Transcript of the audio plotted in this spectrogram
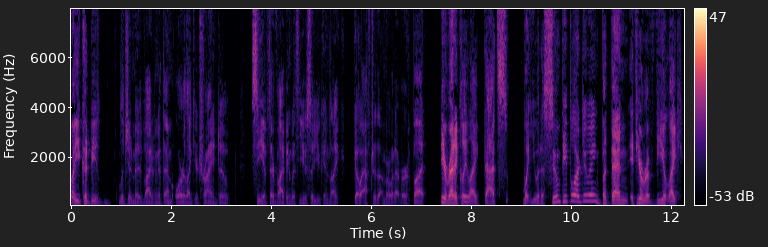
well you could be legitimate vibing with them or like you're trying to see if they're vibing with you so you can like go after them or whatever. But theoretically like that's what you would assume people are doing. But then if you're reveal like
